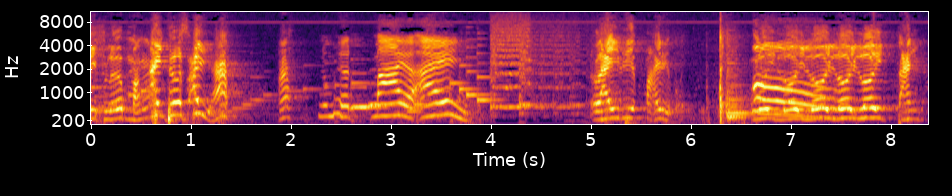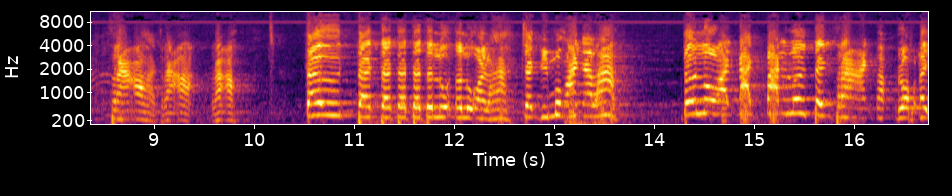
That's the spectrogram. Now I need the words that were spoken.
នេះភ្លើបមួយថ្ងៃធ្វើស្អីហ៎ហ៎ខ្ញុំរៀបបាយឲ្យឯង ឡៃរៀបបាយរៀបលុយលុយលុយលុយលុយតាញ់ស្រាអស់ស្រាអស់ស្រាអស់ទៅទៅទៅទៅទៅទៅលក់ទៅលក់ឲ្យលះចេញពីមុខអញអលះទៅលក់ឲ្យដាច់បានលុយទិញស្រាអញផឹករកប្តី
